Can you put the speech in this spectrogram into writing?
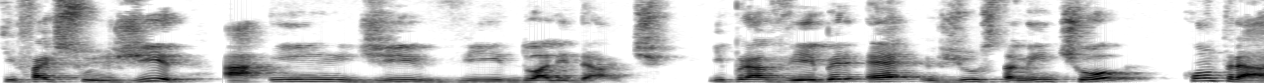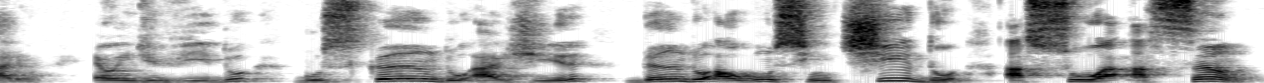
que faz surgir a individualidade. E para Weber é justamente o contrário. É o indivíduo buscando agir, dando algum sentido à sua ação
